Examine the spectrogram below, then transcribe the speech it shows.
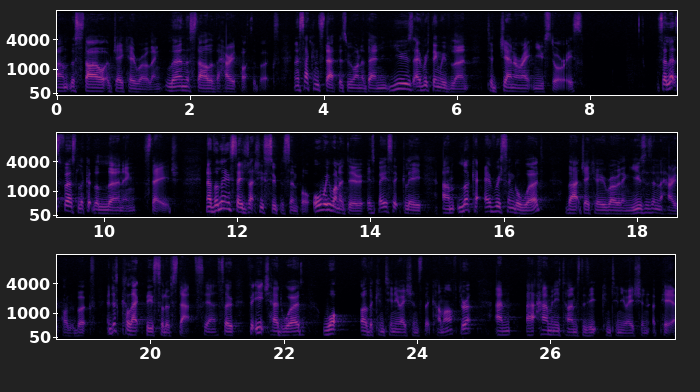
um, the style of J.K. Rowling, learn the style of the Harry Potter books. And the second step is we want to then use everything we've learned to generate new stories. So let's first look at the learning stage. Now, the learning stage is actually super simple. All we want to do is basically um, look at every single word that J.K. Rowling uses in the Harry Potter books and just collect these sort of stats. Yeah? So for each head word, what are the continuations that come after it? and uh, how many times does each continuation appear.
